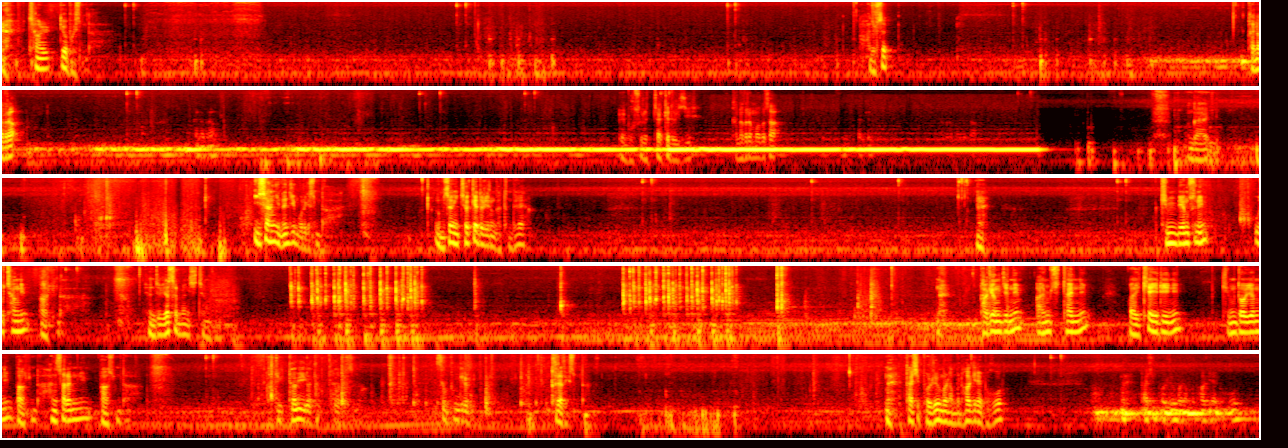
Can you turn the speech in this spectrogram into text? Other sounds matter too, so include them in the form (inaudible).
네, 창을 띄워보겠습니다. 하나, 둘, 셋. 가나다라. 왜 목소리 작게 들리지? 가나다라 마바사. 뭔가 이상이 있는지 모르겠습니다. 음성이 적게 들리는 것 같은데. 네. 김병수님, 우창님, 반갑습니다. 현재 6명 시청 중. 네. 박영진님, 아임슈타인님, YK리님, 김도영님, 반갑습니다. 한사람님, 반갑습니다. 갑자기 더위가 탁 들어갔어요. 선풍기를 틀어야 되겠습니다. 네, 다시 볼륨을 한번 확인해 보고. 네, 다시 볼륨을 한번 확인해 보고.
